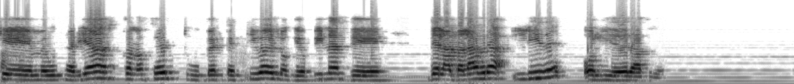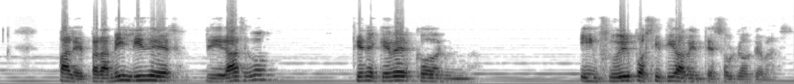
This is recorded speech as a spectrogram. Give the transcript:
que me gustaría conocer tu perspectiva y lo que opinas de, de la palabra líder o liderazgo. Vale, para mí líder liderazgo tiene que ver con influir positivamente sobre los demás.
